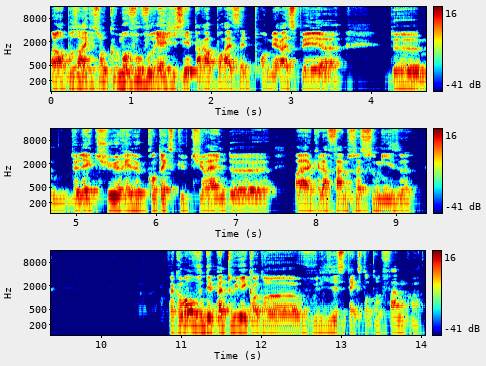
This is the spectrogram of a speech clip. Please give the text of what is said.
Alors en posant la question, comment vous vous réagissez par rapport à ce premier aspect euh, de, de lecture et de contexte culturel de, voilà, que la femme soit soumise? Enfin, comment vous dépatouillez quand euh, vous lisez ce texte en tant que femme, quoi?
